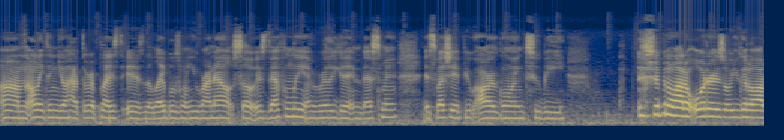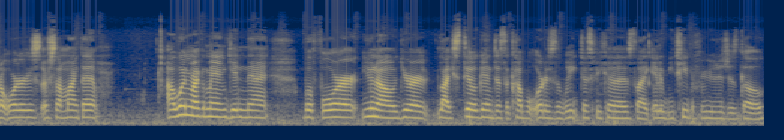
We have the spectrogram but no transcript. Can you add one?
Um, the only thing you'll have to replace is the labels when you run out. So it's definitely a really good investment, especially if you are going to be shipping a lot of orders or you get a lot of orders or something like that, I wouldn't recommend getting that before, you know, you're like still getting just a couple orders a week just because like it'll be cheaper for you to just go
